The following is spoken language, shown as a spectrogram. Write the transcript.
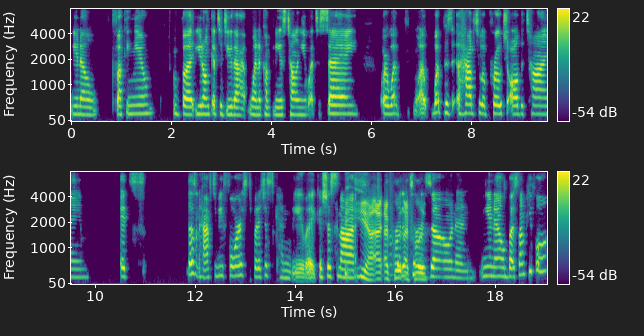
you know fucking you but you don't get to do that when a company is telling you what to say or what what what how to approach all the time it's doesn't have to be forced but it just can be like it's just not yeah, I, I've heard. I've heard. the zone and you know but some people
